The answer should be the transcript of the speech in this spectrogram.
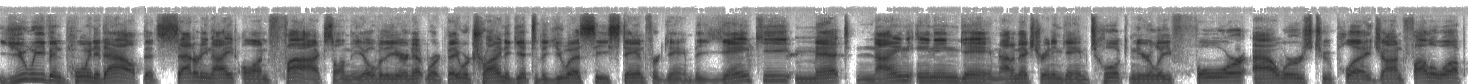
you even pointed out that Saturday night on Fox on the over the air network, they were trying to get to the USC Stanford game. The Yankee Met nine inning game, not an extra inning game, took nearly four hours to play. John, follow up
